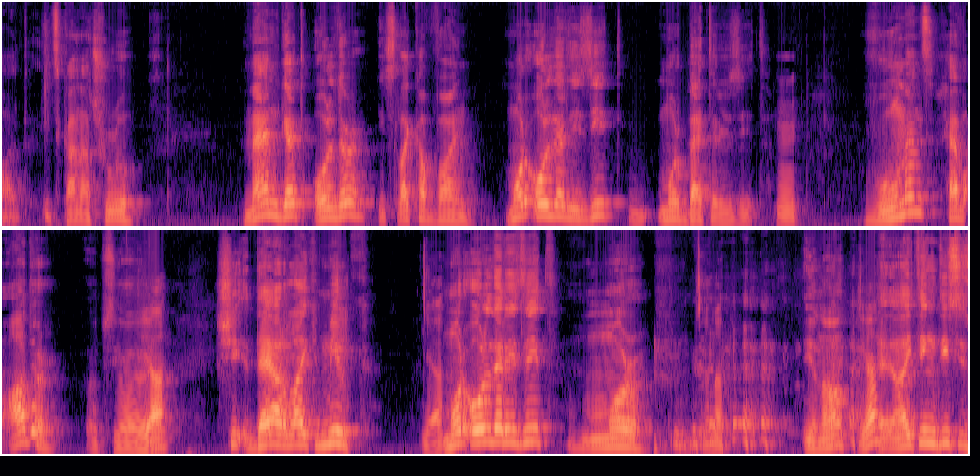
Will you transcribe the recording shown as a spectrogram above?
but it's kind of true. Men get older. It's like a vine More older is it, more better is it. Hmm. Women have other. uh, Yeah. She, they are like milk. Yeah More older is it, more you know? you know Yeah. and i think this is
